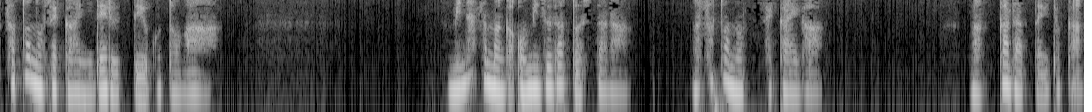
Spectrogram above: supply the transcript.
外の世界に出るっていうことは皆様がお水だとしたら、まあ、外の世界が真っ赤だったりとか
